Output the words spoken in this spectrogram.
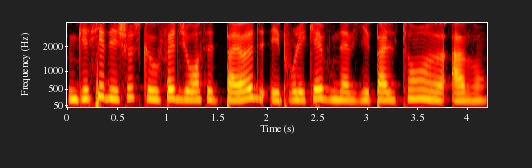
Donc est-ce qu'il y a des choses que vous faites durant cette période et pour lesquelles vous n'aviez pas le temps euh, avant?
